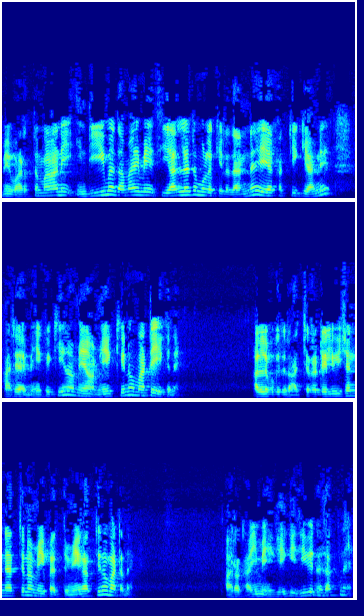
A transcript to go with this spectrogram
මේ වර්තමානයේ ඉඳීම තමයි මේ සියල්ලට මුල කියලා දන්නේ. ඒ කට්ටිය කියන්නේ හරි මේක කියනවා මෙයා මේක කියනවා මට ඒක නැහැ. අල්ලපු ගෙදර අච්චර ටෙලිවිෂන් එකක් තියෙනවා මේ පැත්තේ මේකක් තියෙනවා මට නැහැ. අරකයි මේකේ කිසි වෙනසක් නැහැ.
